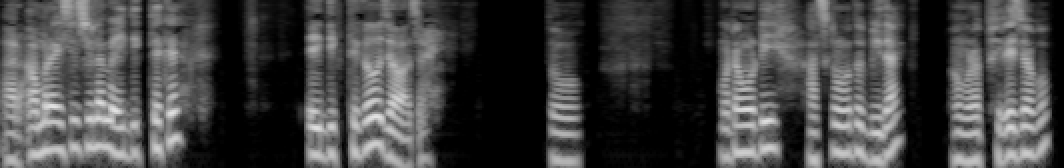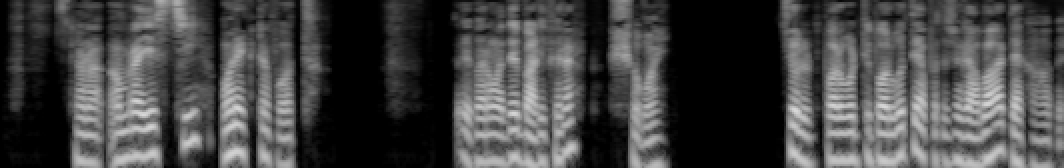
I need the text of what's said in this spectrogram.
আর আমরা এসেছিলাম এই দিক থেকে, এই দিক থেকেও যাওয়া যায়। তো মোটামুটি আজকের মতো বিদায়, আমরা ফিরে যাব। কারণ আমরা এসছি অনেকটা পথ। এবার আমাদের বাড়ি ফেরার সময়। চলুন পরবর্তী পর্বতে আপনাদের সঙ্গে আবার দেখা হবে।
